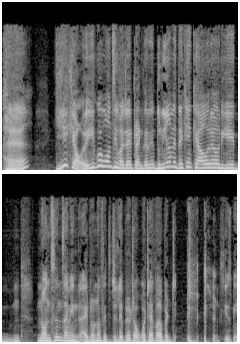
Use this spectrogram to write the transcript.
हैं ये क्या हो रहा है ये कोई कौन सी वजह है ट्रेंड करके दुनिया में देखें क्या हो रहा है और ये nonsense I mean I don't know if it's deliberate और whatever but excuse me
